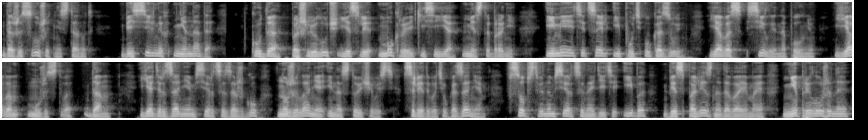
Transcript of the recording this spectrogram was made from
даже слушать не станут. Бессильных не надо. Куда пошлю луч, если мокрая кисия вместо брони? Имеете цель и путь указую. Я вас силой наполню. Я вам мужество дам. Я дерзанием сердца зажгу, но желание и настойчивость следовать указаниям в собственном сердце найдите, ибо бесполезно даваемое, неприложенное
